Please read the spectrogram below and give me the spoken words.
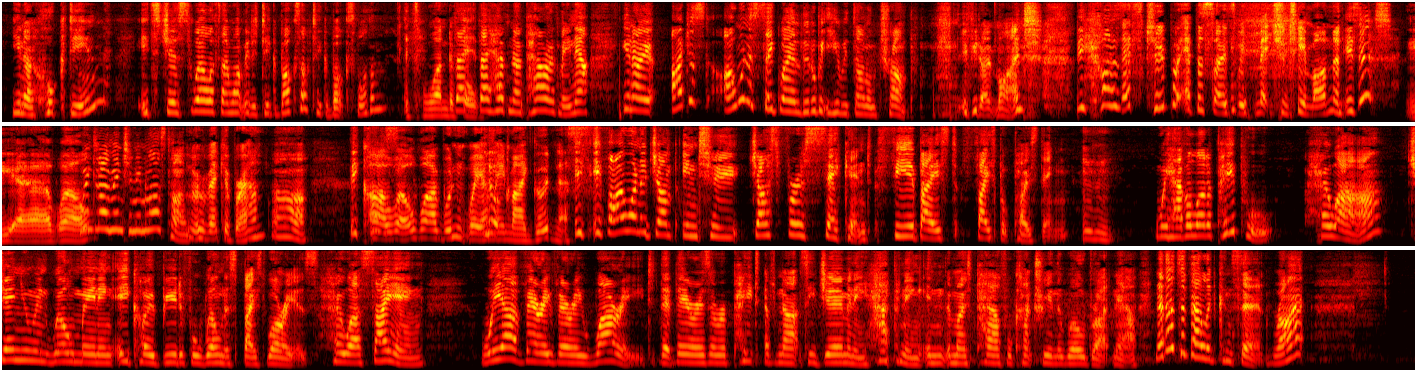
you know, hooked in. It's just, well, if they want me to tick a box, I'll tick a box for them. It's wonderful. They, they have no power of me. Now, you know, I just, I want to segue a little bit here with Donald Trump, if you don't mind, because. That's two episodes we've mentioned him on. And is it? yeah, well, When did I mention him last time? Rebecca Brown. Oh, because Oh, well, why wouldn't we? I Look, mean, my goodness. if, if I want to jump into just for a second fear based Facebook posting, mm-hmm. we have a lot of people who are genuine, well meaning, eco beautiful, wellness based warriors who are saying, we are very, very worried that there is a repeat of Nazi Germany happening in the most powerful country in the world right now. Now, that's a valid concern, right?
